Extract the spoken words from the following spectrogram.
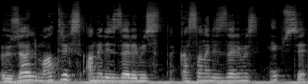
özel matrix analizlerimiz, takas analizlerimiz hepsi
